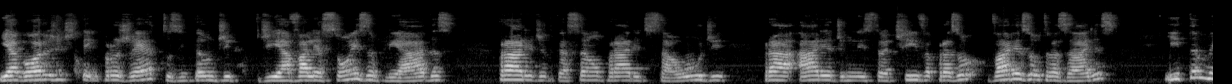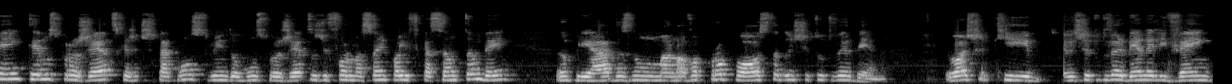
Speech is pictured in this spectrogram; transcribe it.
E agora a gente tem projetos, então, de, de avaliações ampliadas para a área de educação, para a área de saúde, para a área administrativa, para as, várias outras áreas. E também temos projetos que a gente está construindo alguns projetos de formação e qualificação também ampliadas numa nova proposta do Instituto Verbena. Eu acho que o Instituto Verbena ele vem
